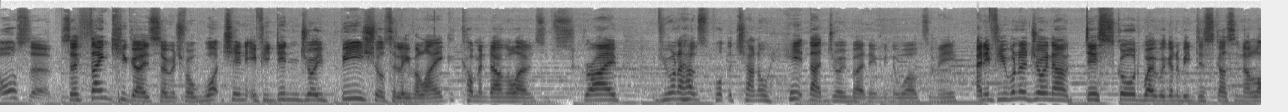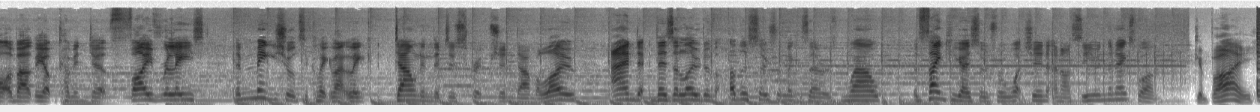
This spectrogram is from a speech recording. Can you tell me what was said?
Awesome. So thank you guys so much for watching. If you did enjoy, be sure to leave a like, comment down below and subscribe. If you want to help support the channel, hit that join button, it the world to me. And if you want to join our Discord, where we're going to be discussing a lot about the upcoming Dirt 5 release, then make sure to click that link down in the description down below. And there's a load of other social links there as well. But thank you guys so much for watching, and I'll see you in the next one. Goodbye.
